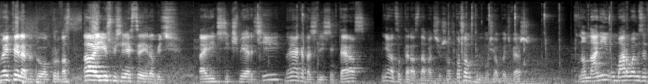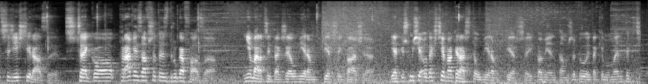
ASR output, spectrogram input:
No i tyle by było, kurwa. A i już mi się nie chce jej robić. Daj licznik śmierci. No jak dać licznik teraz? Nie ma co teraz dawać już. Od początku by musiał być, wiesz? No na niej umarłem ze 30 razy. Z czego prawie zawsze to jest druga faza. Nie ma raczej tak, że ja umieram w pierwszej fazie. Jak już mi się odechciewa grać, to umieram w pierwszej. Pamiętam, że były takie momenty, gdzie...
